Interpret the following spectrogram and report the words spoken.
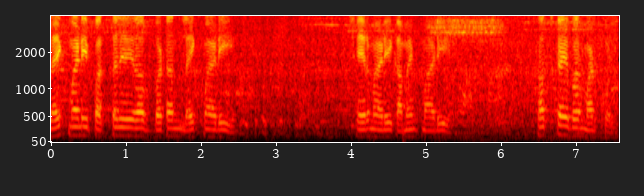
ಲೈಕ್ ಮಾಡಿ ಪಕ್ಕದಲ್ಲಿರೋ ಬಟನ್ ಲೈಕ್ ಮಾಡಿ ಶೇರ್ ಮಾಡಿ ಕಮೆಂಟ್ ಮಾಡಿ ಸಬ್ಸ್ಕ್ರೈಬರ್ ಮಾಡ್ಕೊಳ್ಳಿ.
